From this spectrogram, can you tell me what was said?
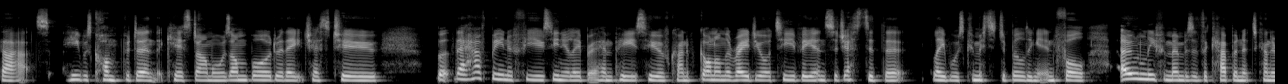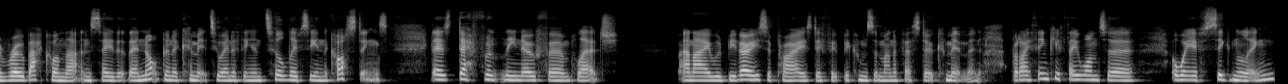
that he was confident that Keir Starmer was on board with HS2. But there have been a few senior Labour MPs who have kind of gone on the radio or TV and suggested that Labour was committed to building it in full, only for members of the cabinet to kind of row back on that and say that they're not going to commit to anything until they've seen the costings. There's definitely no firm pledge. And I would be very surprised if it becomes a manifesto commitment. But I think if they want a, a way of signalling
